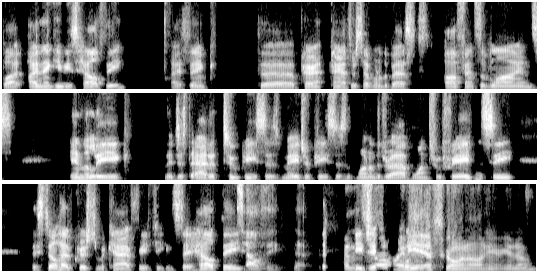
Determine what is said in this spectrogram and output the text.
but I think if he's healthy, I think the Panthers have one of the best offensive lines in the league. They just added two pieces, major pieces, one in the draft, one through free agency. They still have Christian McCaffrey if he can stay healthy. he's healthy. Yeah. And so many ifs going on here, you know.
